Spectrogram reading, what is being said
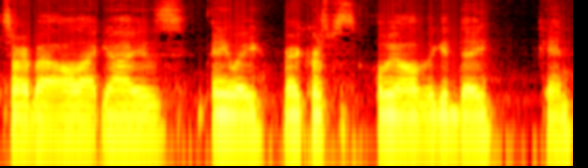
sorry about all that, guys. Anyway, Merry Christmas. Hope you all have a good day. Again.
